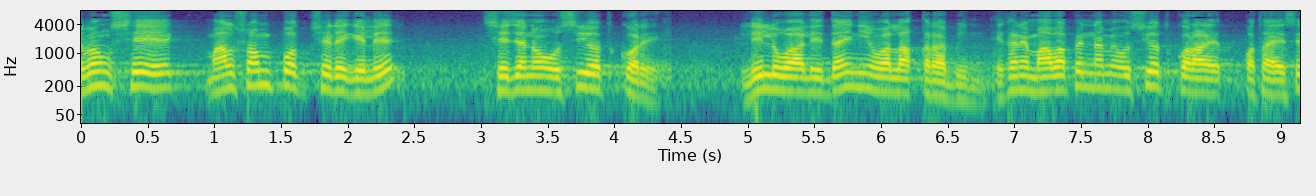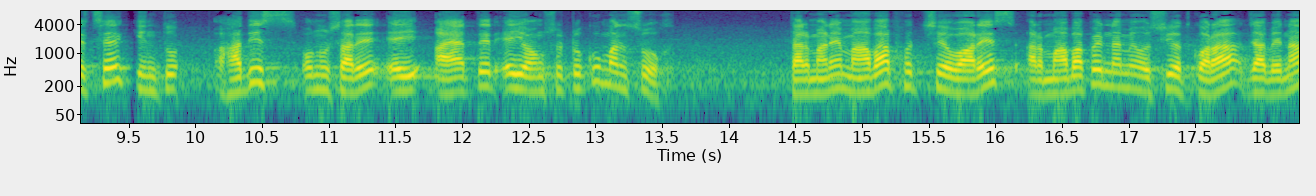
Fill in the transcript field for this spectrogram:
এবং সে মাল সম্পদ ছেড়ে গেলে সে যেন ওসিয়ত করে। লিল ওয়ালি দাইনি ওয়াল এখানে মা বাপের নামে ওসিয়ত করার কথা এসেছে, কিন্তু হাদিস অনুসারে এই আয়াতের এই অংশটুকু মানসুখ। তার মানে মা বাপ হচ্ছে ওয়ারেস, আর মা বাপের নামে ওসিয়ত করা যাবে না,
